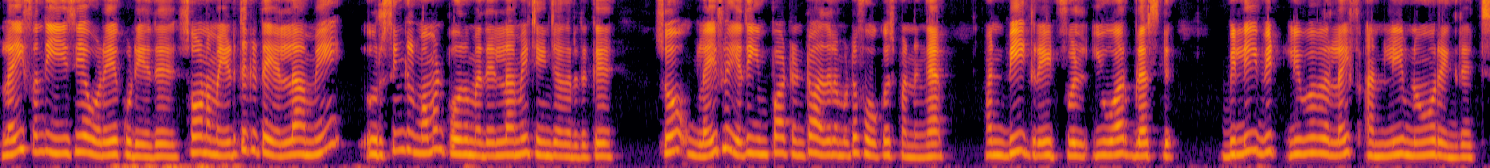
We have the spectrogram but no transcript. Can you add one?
லைஃப் வந்து ஈஸியாக உடையக்கூடியது. ஸோ நம்ம எடுத்துக்கிட்ட எல்லாமே ஒரு சிங்கிள் மொமெண்ட் போதும். அது எல்லாமே சேஞ்ச் ஆகிறதுக்கு. ஸோ உங்கள் லைஃப்பில் எது இம்பார்ட்டண்ட்டோ அதில் மட்டும் ஃபோக்கஸ் பண்ணுங்கள் and be grateful you are blessed believe it live your life and leave no regrets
